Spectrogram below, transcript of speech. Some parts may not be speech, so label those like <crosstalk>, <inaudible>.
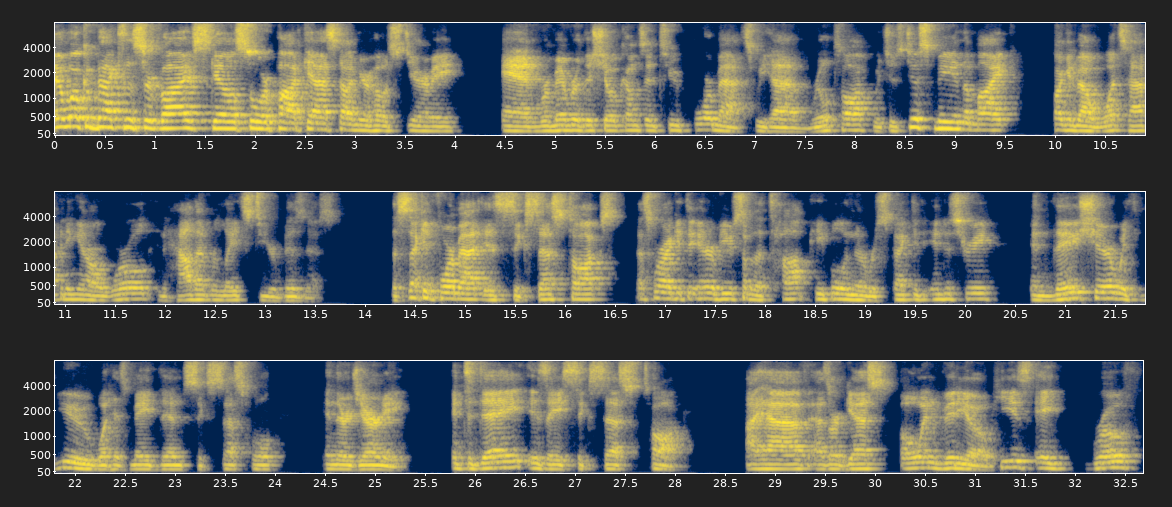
And welcome back to the Survive, Scale, Soar podcast. I'm your host, Jeremy. And remember, this show comes in two formats. We have Real Talk, which is just me and the mic talking about what's happening in our world and how that relates to your business. The second format is Success Talks. That's where I get to interview some of the top people in their respected industry, and they share with you what has made them successful in their journey. And today is a success talk. I have as our guest Owen Video. He is a growth,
